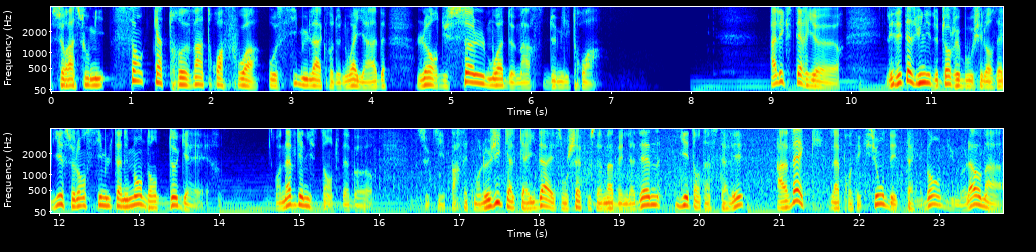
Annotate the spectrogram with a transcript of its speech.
sera soumis 183 fois au simulacre de noyade lors du seul mois de mars 2003. À l'extérieur, les États-Unis de George Bush et leurs alliés se lancent simultanément dans deux guerres. En Afghanistan tout d'abord, ce qui est parfaitement logique, Al-Qaïda et son chef Oussama Ben Laden y étant installés avec la protection des talibans du Mollah Omar.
